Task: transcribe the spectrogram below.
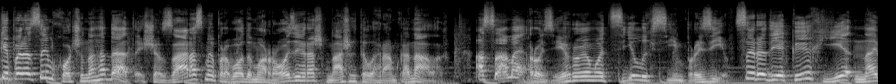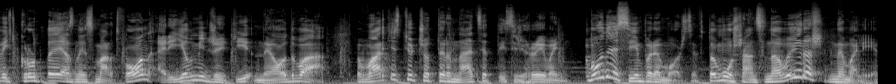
Тільки перед цим хочу нагадати, що зараз ми проводимо розіграш в наших телеграм-каналах, а саме розігруємо цілих 7 призів, серед яких є навіть крутезний смартфон Realme GT Neo 2 вартістю 14 тисяч гривень. Буде 7 переможців, тому шанси на виграш немалі.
